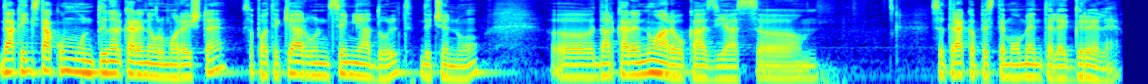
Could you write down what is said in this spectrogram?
Dacă există acum un tânăr care ne urmărește, sau poate chiar un semi-adult, de ce nu, uh, dar care nu are ocazia să, să treacă peste momentele grele,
